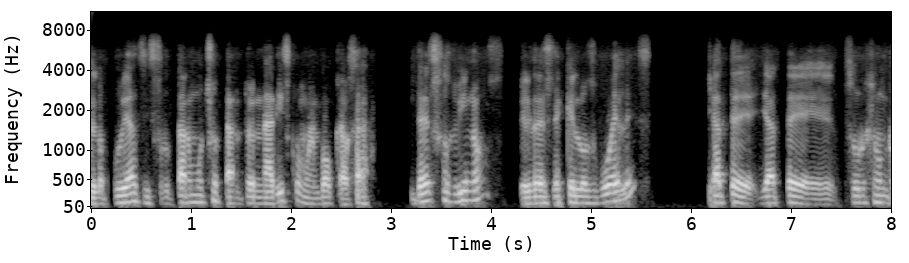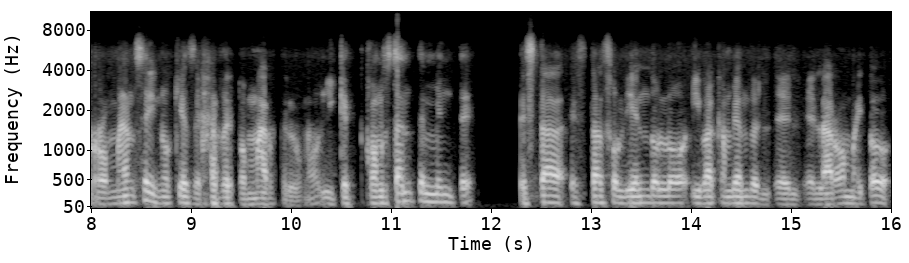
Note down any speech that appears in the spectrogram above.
lo pudieras disfrutar mucho tanto en nariz como en boca. O sea, de esos vinos, desde que los hueles, ya te, ya te surge un romance y no quieres dejar de tomártelo, ¿no? Y que constantemente está, está soliéndolo y va cambiando el, aroma y todo.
